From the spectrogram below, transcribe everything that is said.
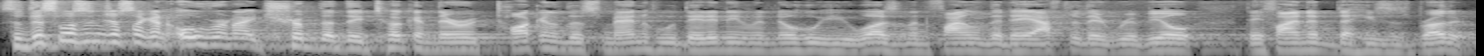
So this wasn't just like an overnight trip that they took and they were talking to this man who they didn't even know who he was, and then finally the day after they reveal, they find out that he's his brother.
